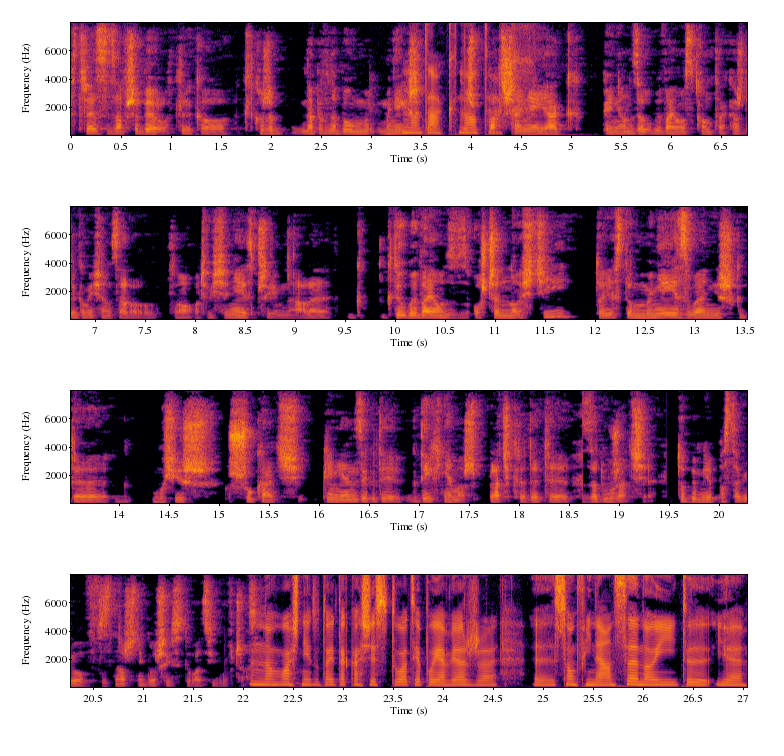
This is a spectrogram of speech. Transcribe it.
stres zawsze był, tylko, tylko że na pewno był mniejszy. No tak, no tak. Patrzenie, jak pieniądze ubywają z konta każdego miesiąca, to, to oczywiście nie jest przyjemne, ale gdy ubywają z oszczędności, to jest to mniej złe niż gdy musisz szukać pieniędzy, gdy, gdy ich nie masz, brać kredyty, zadłużać się. To by mnie postawiło w znacznie gorszej sytuacji wówczas. No właśnie, tutaj taka się sytuacja pojawia, że y, są finanse, no i ty je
